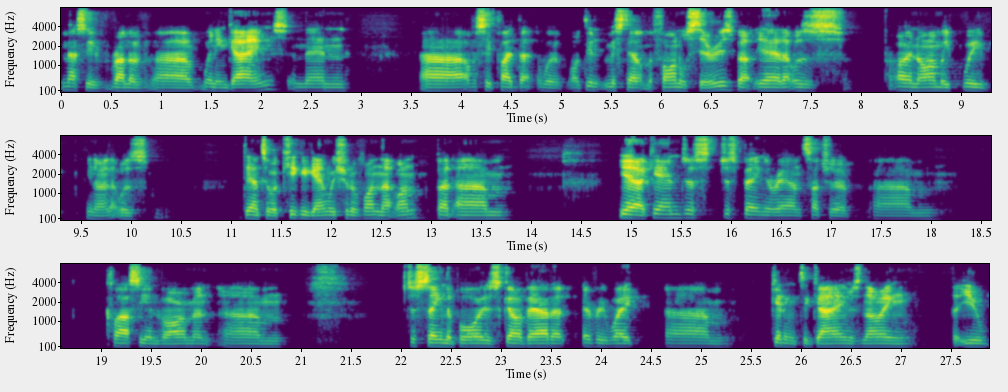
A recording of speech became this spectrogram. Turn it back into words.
massive run of uh, winning games. And then uh, obviously played that. Well, I didn't miss out on the final series. But, yeah, that was 09. We, we you know, that was down to a kick again. We should have won that one. But, um, yeah, again, just just being around such a um, classy environment, um, just seeing the boys go about it every week, um, getting to games, knowing that you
